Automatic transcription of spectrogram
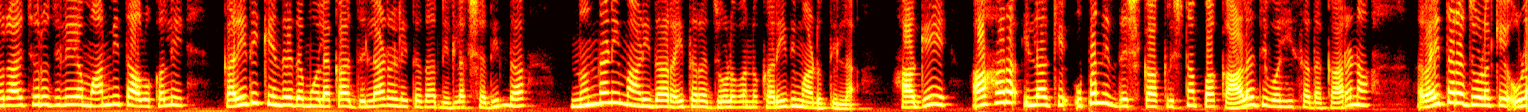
ಇನ್ನು ರಾಯಚೂರು ಜಿಲ್ಲೆಯ ಮಾನ್ವಿ ತಾಲೂಕಲ್ಲಿ ಖರೀದಿ ಕೇಂದ್ರದ ಮೂಲಕ ಜಿಲ್ಲಾಡಳಿತದ ನಿರ್ಲಕ್ಷ್ಯದಿಂದ ನೋಂದಣಿ ಮಾಡಿದ ರೈತರ ಜೋಳವನ್ನು ಖರೀದಿ ಮಾಡುತ್ತಿಲ್ಲ. ಹಾಗೆಯೇ ಆಹಾರ ಇಲಾಖೆ ಉಪನಿರ್ದೇಶಕ ಕೃಷ್ಣಪ್ಪ ಕಾಳಜಿ ವಹಿಸದ ಕಾರಣ ರೈತರ ಜೋಳಕ್ಕೆ ಉಳ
